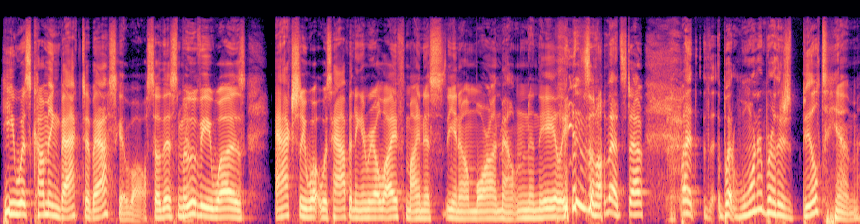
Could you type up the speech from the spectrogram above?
he was coming back to basketball. So this movie was actually what was happening in real life, minus you know Moron Mountain and the aliens and all that stuff. But but Warner Brothers built him.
